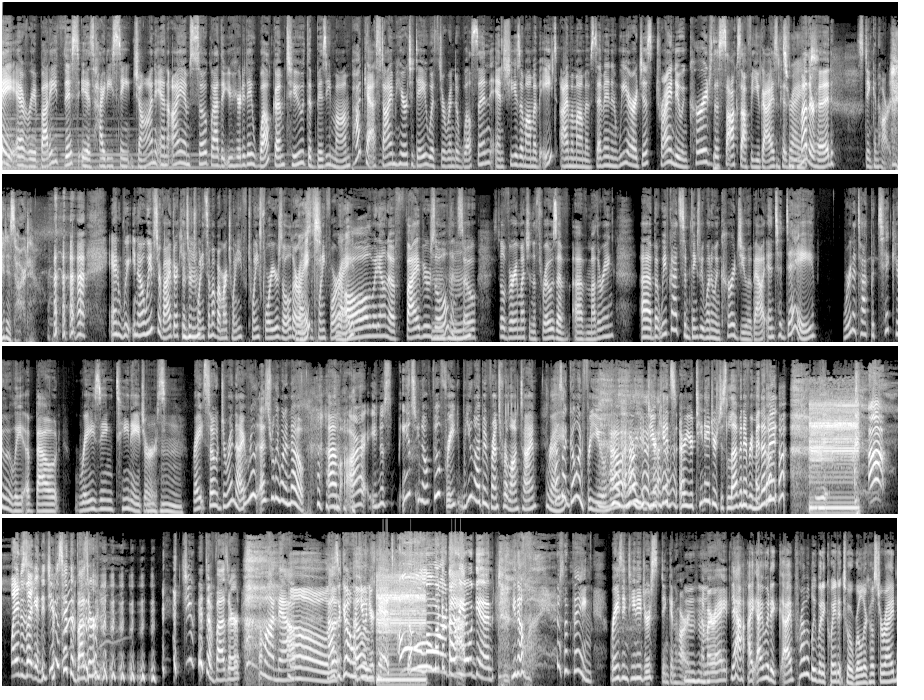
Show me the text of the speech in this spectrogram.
Hey, everybody. This is Heidi St. John, and I am so glad that you're here today. Welcome to the Busy Mom Podcast. I'm here today with Dorinda Wilson, and she is a mom of eight. I'm a mom of seven, and we are just trying to encourage the socks off of you guys because right. motherhood stinking hard. It is hard. and we, you know, we've survived. Our kids are 20, some of them are 20, 24 years old. Our Mm-hmm. Right. oldest is 24, Right. all the way down to five years old. And Mhm. so still very much in the throes of, of mothering. Uh, but we've got some things we want to encourage you about. And today we're going to talk particularly about raising teenagers, Mhm. right? So Dorinda, I really, I just really want to know, um, are, you know, answer, you know, feel free. You and I have been friends for a long time. Right. How's Right. that going for you? How how are you? Do your kids are your teenagers just loving every minute of it? oh, wait a second. Did you just hit the buzzer? You hit the buzzer? Come on now. Oh, How's that- it going with oh, you and your kids? Oh, Lord, there we go again. You know, here's the thing: raising teenagers stinking hard. Mhm. Am I right? Yeah, I, I would. I probably would equate it to a roller coaster ride.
